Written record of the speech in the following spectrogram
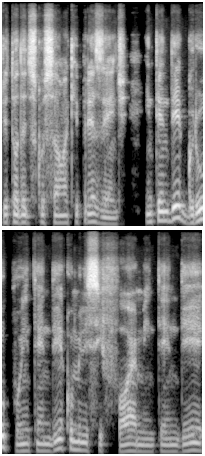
de toda a discussão aqui presente. Entender grupo, entender como ele se forma, entender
